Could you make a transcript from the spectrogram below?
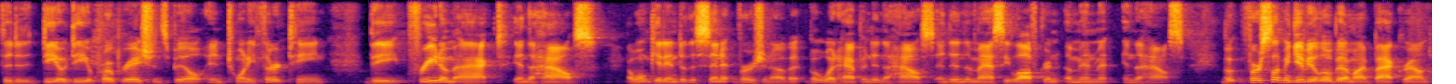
to the DoD Appropriations Bill in 2013, the Freedom Act in the House. I won't get into the Senate version of it, but what happened in the House, and then the Massie Lofgren Amendment in the House. But first, let me give you a little bit of my background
